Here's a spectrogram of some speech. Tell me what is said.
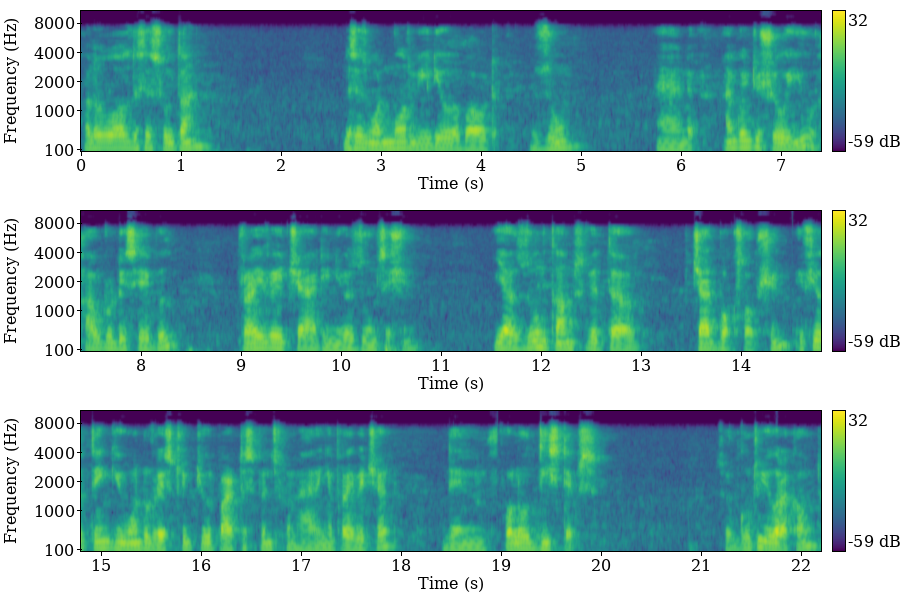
Hello all, this is Sulthan. This is one more video about Zoom and I'm going to show you how to disable private chat in your Zoom session. Yeah, Zoom comes with a chat box option. If you think you want to restrict your participants from having a private chat, then follow these steps. So go to your account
